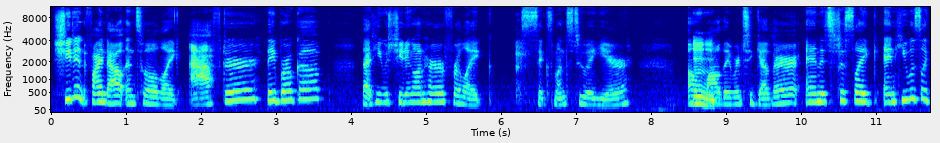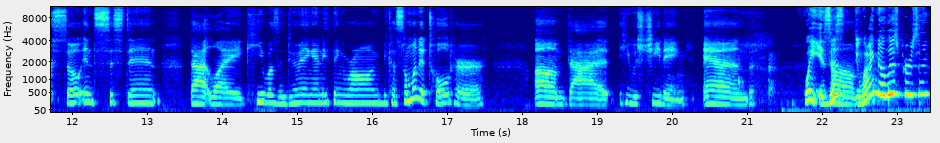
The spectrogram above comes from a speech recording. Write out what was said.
she didn't find out until like after they broke up that he was cheating on her for like six months to a year um, Mm. while they were together and it's just like and he was like so insistent that like he wasn't doing anything wrong because someone had told her um that he was cheating and Wait, is this Um, do I know this person?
